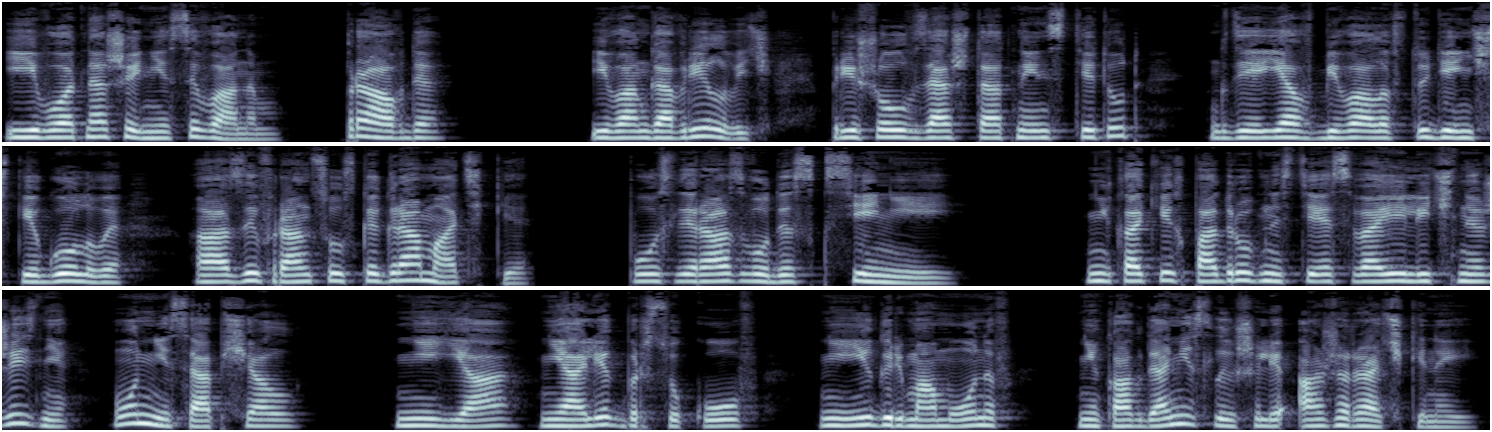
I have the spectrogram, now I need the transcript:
и его отношения с Иваном, правда. Иван Гаврилович пришел в заштатный институт, где я вбивала в студенческие головы азы французской грамматики после развода с Ксенией. Никаких подробностей о своей личной жизни он не сообщал. Ни я, ни Олег Барсуков, ни Игорь Мамонов никогда не слышали о Жрачкиной.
